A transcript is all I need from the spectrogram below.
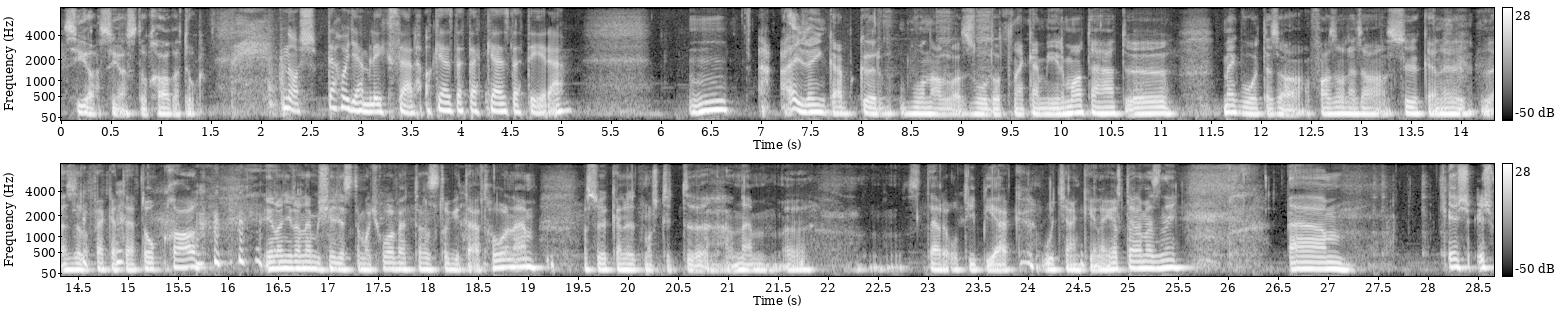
Szia, sziasztok, hallgatók! Nos, te hogy emlékszel a kezdetek kezdetére? Mm, egyre inkább körvonalazódott nekem Irma, tehát ö, megvolt ez a fazon, ez a szőkenő, ezzel a fekete tokkal. Én annyira nem is jegyeztem, hogy hol vette azt a gitárt, hol nem. A szőkenőt most itt ö, nem ö, sztereotípiák útján kéne értelmezni. Um, és, és,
